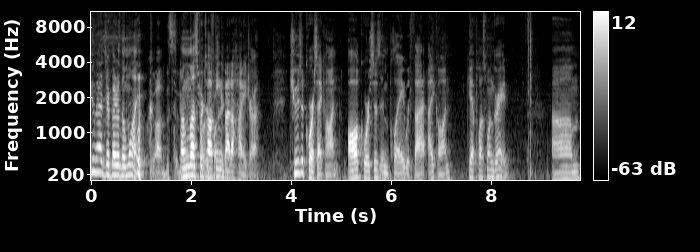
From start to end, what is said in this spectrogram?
Two heads are better than one. Oh God, this. Unless we're talking about a Hydra. Choose a course icon. All courses in play with that icon get plus one grade. Um,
